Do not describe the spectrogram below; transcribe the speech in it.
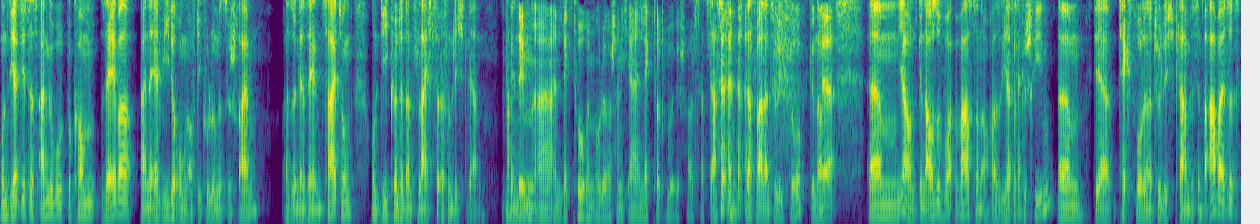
Und sie hat jetzt das Angebot bekommen, selber eine Erwiderung auf die Kolumne zu schreiben, also in derselben Zeitung, und die könnte dann vielleicht veröffentlicht werden. Nachdem sie- äh, eine Lektorin oder wahrscheinlich eher ein Lektor drüber geschaut hat. das stimmt, das war natürlich so, genau. Ja. Ähm, ja, und genauso war war es dann auch. Also sie hat das Okay. geschrieben. Ähm, der Text wurde natürlich klar ein bisschen bearbeitet.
